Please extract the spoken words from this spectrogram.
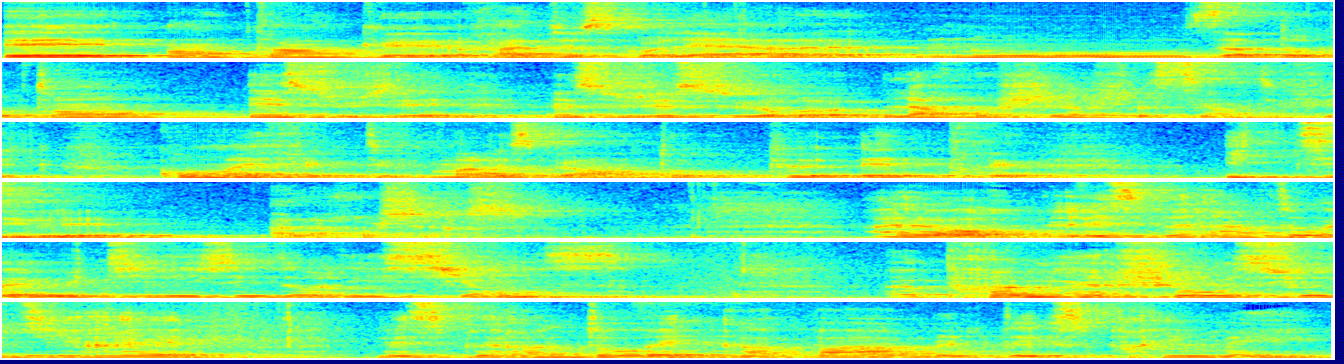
Et en tant que radio scolaire, nous adoptons un sujet, un sujet sur la recherche scientifique. Comment effectivement l'espéranto peut être utile à la recherche? Alors, l'espéranto est utilisé dans les sciences. Euh, première chose, je dirais, l'espéranto est capable d'exprimer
